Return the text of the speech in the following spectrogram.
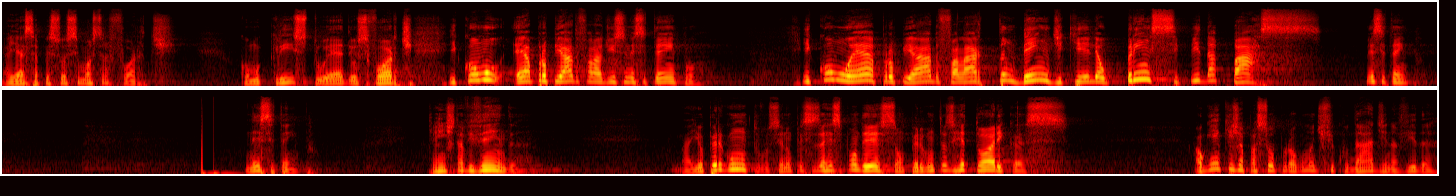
Aí essa pessoa se mostra forte. Como Cristo é Deus forte. E como é apropriado falar disso nesse tempo? E como é apropriado falar também de que Ele é o príncipe da paz nesse tempo? Nesse tempo que a gente está vivendo. Aí eu pergunto, você não precisa responder, são perguntas retóricas. Alguém aqui já passou por alguma dificuldade na vida?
